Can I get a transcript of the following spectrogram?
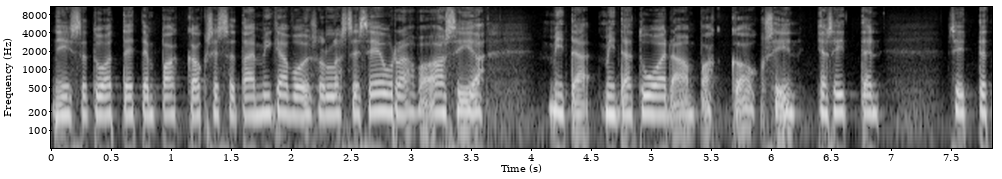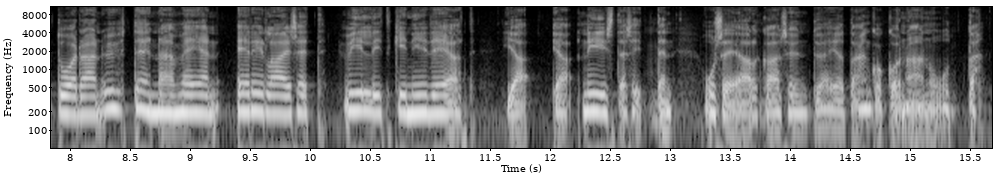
niissä tuotteiden pakkauksessa tai mikä voisi olla se seuraava asia, mitä, mitä tuodaan pakkauksiin. Ja sitten, sitten tuodaan yhteen nämä meidän erilaiset villitkin ideat ja, ja niistä sitten usein alkaa syntyä jotain kokonaan uutta –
